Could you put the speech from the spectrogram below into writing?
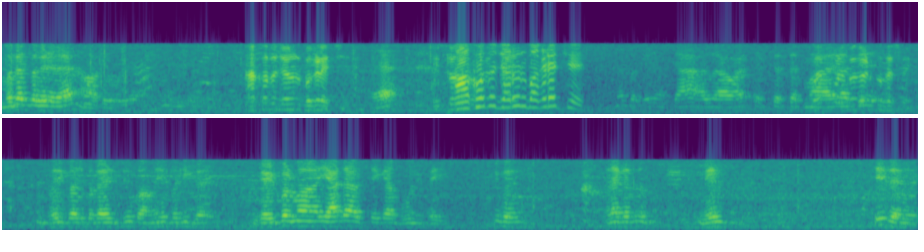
મગજ બગડે. આંખો તો જરૂર બગડે જ છે. એ તો આંખો તો જરૂર બગડે જ છે. ફરી પાછું બગાડીને શું કામ? એ બધી ગઈ- ગઈપણમાં યાદ આવશે કે આ ભૂલ થઈ શું કહ્યું એના કરતા મેલ શી જરૂર?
